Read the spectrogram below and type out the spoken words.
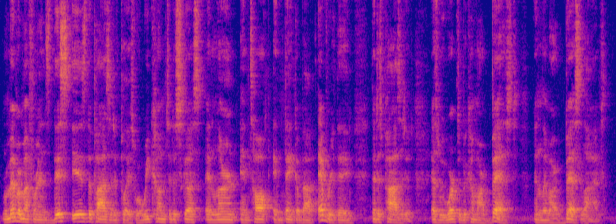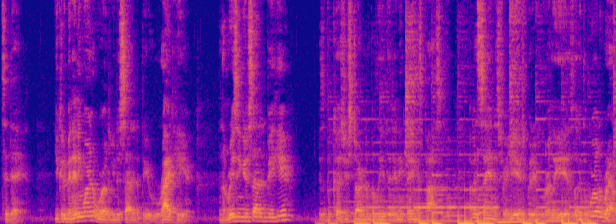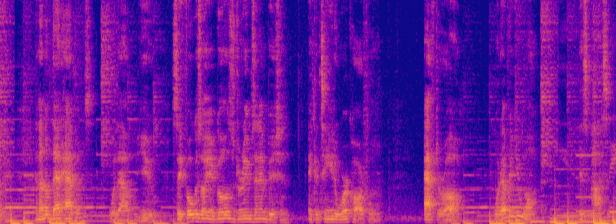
Remember, my friends, this is the positive place where we come to discuss and learn and talk and think about everything that is positive as we work to become our best and live our best lives today. You could have been anywhere in the world and you decided to be right here. And the reason you decided to be here is because you're starting to believe that anything is possible. I've been saying this for years, but it really is. Look at the world around you. And none of that happens without you. Stay focused on your goals, dreams, and ambition, and continue to work hard for them. After all, whatever you want is possible.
